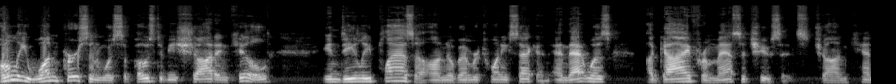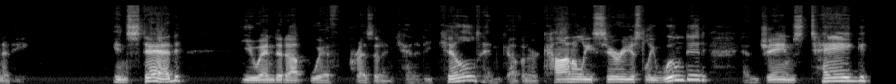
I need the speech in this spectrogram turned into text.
Only one person was supposed to be shot and killed in Dealey Plaza on November 22nd, and that was a guy from Massachusetts, John Kennedy. Instead, you ended up with President Kennedy killed and Governor Connally seriously wounded, and James Tague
